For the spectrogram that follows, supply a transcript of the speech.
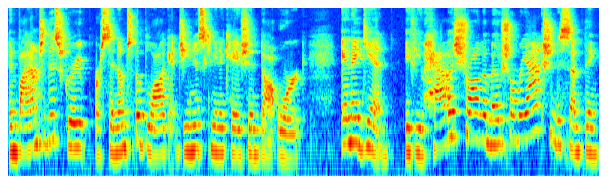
Invite them to this group or send them to the blog at geniuscommunication.org. And again, if you have a strong emotional reaction to something,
